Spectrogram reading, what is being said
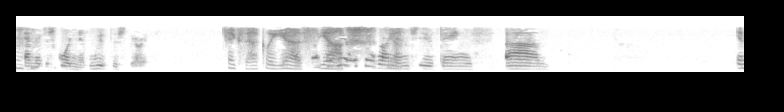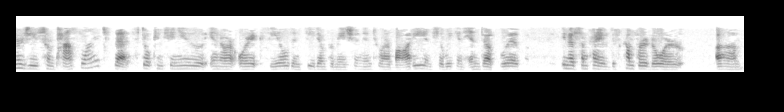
mm-hmm. and they're discordant with the spirit. Exactly. Yes. And yeah. We also run yeah. into things. Um, energies from past lives that still continue in our auric field and feed information into our body. And so we can end up with, you know, some kind of discomfort or um,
